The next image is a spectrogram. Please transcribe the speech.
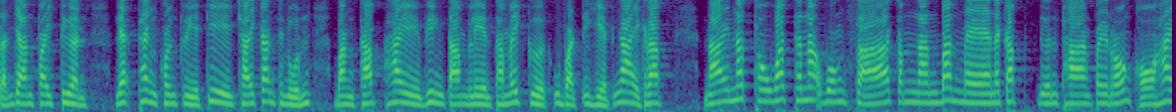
สัญญาณไฟเตือน และแท่งคอนกรีตที่ใช้กั้นถนน บังคับให้วิ่งตามเลนทำให้เกิดอุบัติเหตุง่ายครับ นายนัทวัฒนวงศากำนันบ้านแมนะครับเดินทางไปร้องขอให้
